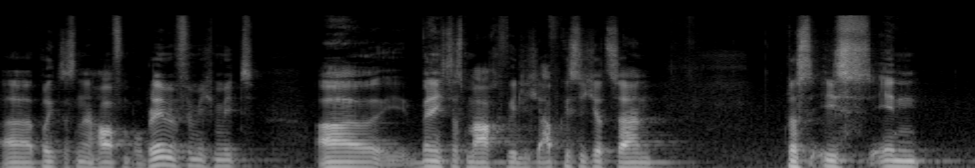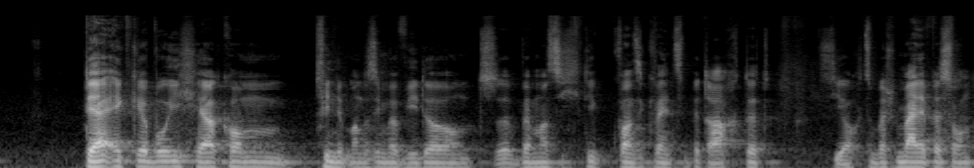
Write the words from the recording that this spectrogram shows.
äh, bringt das einen Haufen Probleme für mich mit. Äh, wenn ich das mache, will ich abgesichert sein. Das ist in der Ecke, wo ich herkomme, findet man das immer wieder. Und äh, wenn man sich die Konsequenzen betrachtet, sie auch zum Beispiel meine Person,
